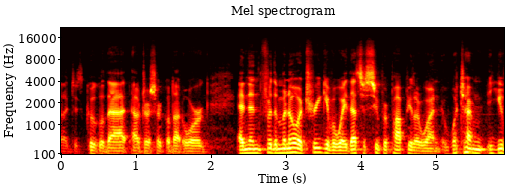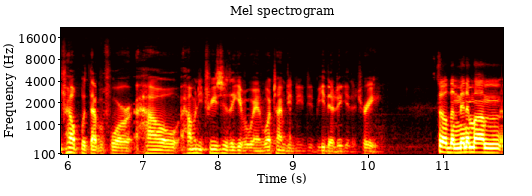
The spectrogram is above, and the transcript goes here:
uh, just Google that, outdoorcircle.org. And then for the Manoa tree giveaway, that's a super popular one. What time you've helped with that before? How how many trees do they give away, and what time do you need to be there to get a tree? So the minimum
